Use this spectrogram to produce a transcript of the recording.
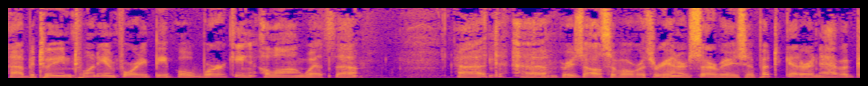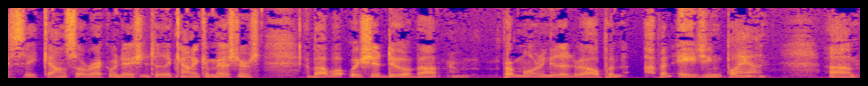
uh, between 20 and 40 people working along with. Uh, uh, uh, results of over 300 surveys have put together an advocacy council recommendation to the county commissioners about what we should do about promoting the development of an aging plan. Um,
